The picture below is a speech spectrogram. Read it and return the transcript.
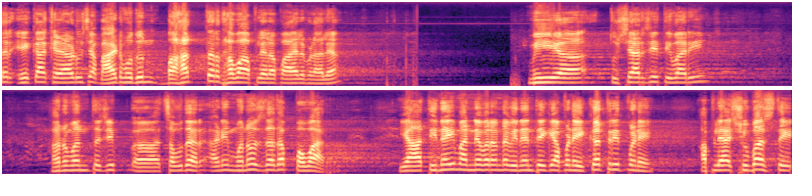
तर एका खेळाडूच्या बॅटमधून बहात्तर धावा आपल्याला पाहायला मिळाल्या. मी तुषारजी तिवारी हनुमंतजी चौधर चौदर आणि मनोजदादा पवार या तीनही मान्यवरांना विनंती आहे की आपण एकत्रितपणे आपल्या शुभास्ते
